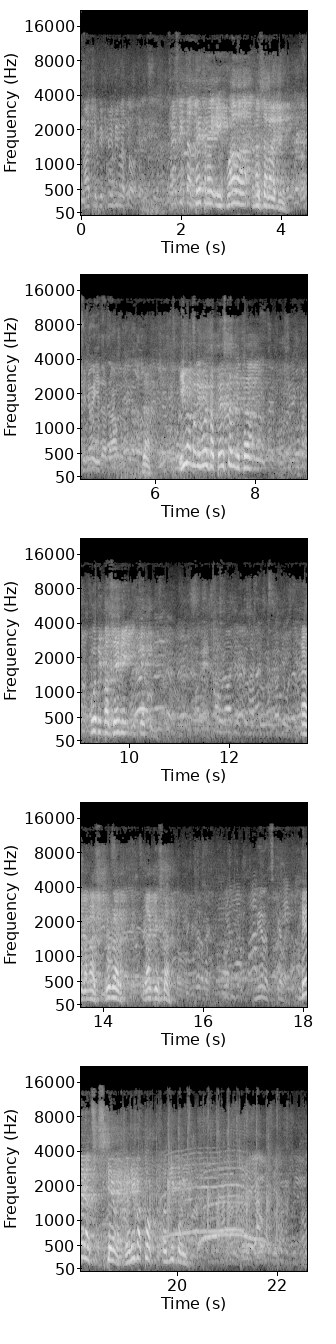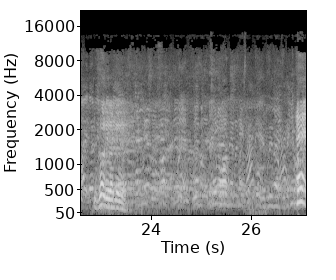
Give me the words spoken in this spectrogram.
Znači bi primila to. Čestita Petre i hvala na saradnji. Da. Imamo li možda predstavnika Budi bazeni i Ketin? Evo ga naš drugar, Jagista. Mirac Kele. Berac Skele, jel ima kop od njihovih? Izvoli Radile. E,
